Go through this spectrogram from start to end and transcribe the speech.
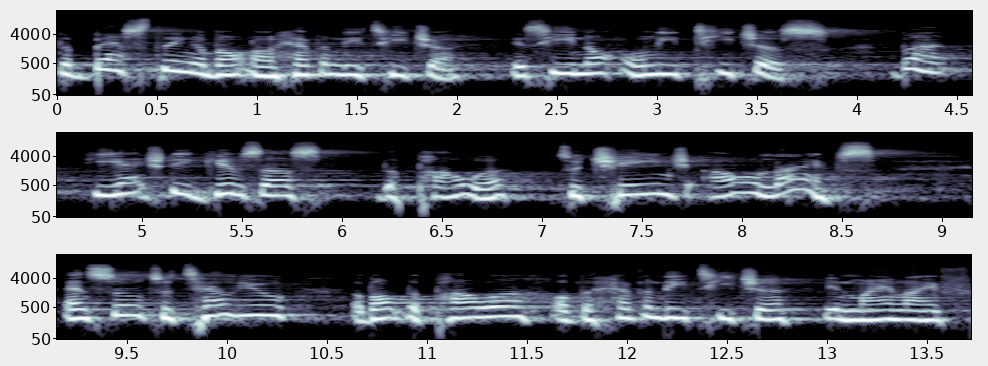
the best thing about our heavenly teacher is he not only teaches, but he actually gives us the power to change our lives. And so, to tell you about the power of the heavenly teacher in my life,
